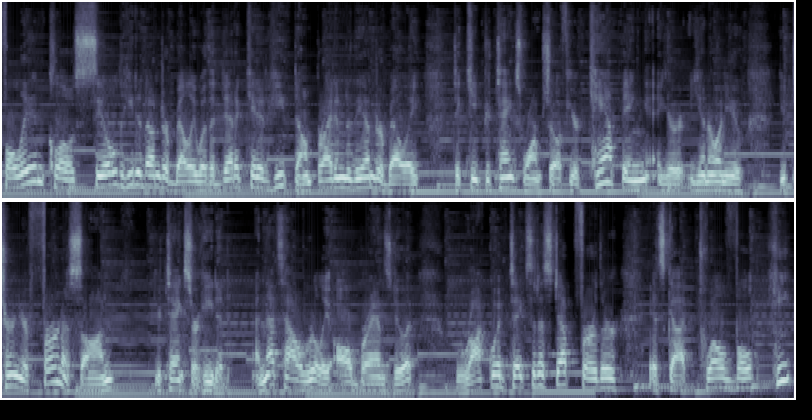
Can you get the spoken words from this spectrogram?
fully enclosed, sealed, heated underbelly with a dedicated heat dump right into the underbelly to keep your tanks warm. So if you're camping, you're, you know, and you, you turn your furnace on, your tanks are heated. And that's how really all brands do it. Rockwood takes it a step further. It's got 12 volt heat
